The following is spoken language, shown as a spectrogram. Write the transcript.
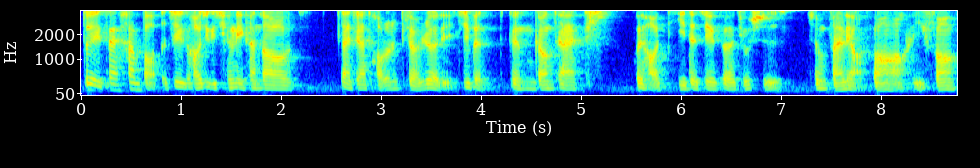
对，在汉堡的这个好几个群里看到大家讨论的比较热烈，基本跟刚才会好提的这个就是正反两方啊，一方，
